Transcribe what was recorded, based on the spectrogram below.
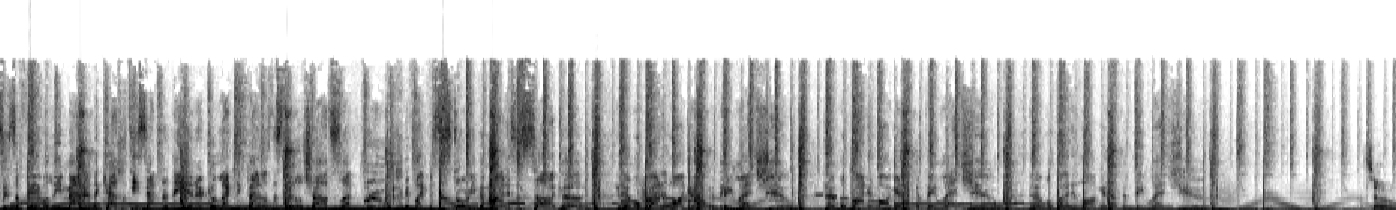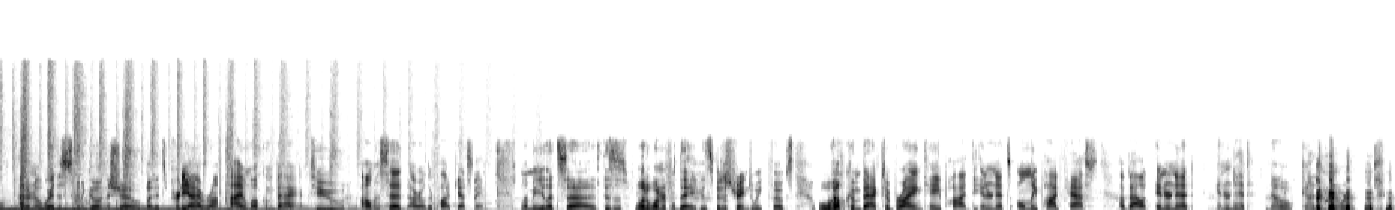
This is a family matter. The casualties after the intergalactic battles this little child slept through. If life is a story, then mine is a saga. And we'll write it long enough if they let you. And we'll write it long enough if they let you. And we'll write it long enough if they let you. So I don't know where this is going to go in the show, but it's pretty ironic. Hi, and welcome back to I almost said our other podcast name. Let me let's. uh This is what a wonderful day. It's been a strange week, folks. Welcome back to Brian K Pod, the internet's only podcast about internet. Internet? No, God Lord.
